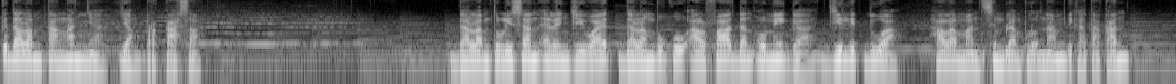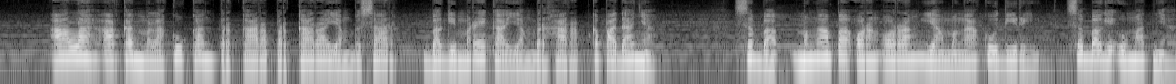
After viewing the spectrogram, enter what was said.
ke dalam tangannya yang perkasa. Dalam tulisan Ellen G. White dalam buku Alpha dan Omega jilid 2 halaman 96 dikatakan, Allah akan melakukan perkara-perkara yang besar bagi mereka yang berharap kepadanya. Sebab mengapa orang-orang yang mengaku diri sebagai umatnya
